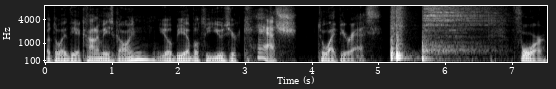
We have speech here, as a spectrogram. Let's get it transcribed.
But the way the economy is going, you'll be able to use your cash to wipe your ass. Four,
